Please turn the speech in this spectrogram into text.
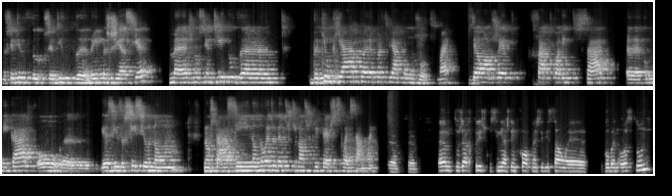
no sentido, do, no sentido da emergência, mas no sentido da, daquilo que há para partilhar com os outros, não é? Se é um objeto que de facto pode interessar, uh, comunicar, ou uh, esse exercício não, não está assim, não, não entra dentro dos nossos critérios de seleção, não é? Certo, certo. Tu já referiste que o cineasta em foco nesta edição é Ruben Ostlund.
